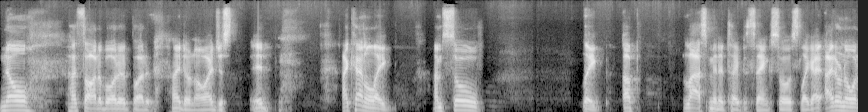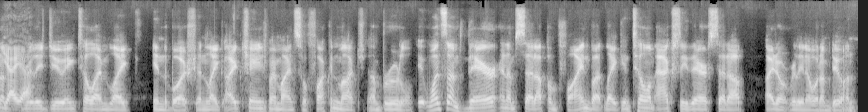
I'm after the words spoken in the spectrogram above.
No, I thought about it, but I don't know. I just it. I kind of like. I'm so like up last minute type of thing. So it's like I, I don't know what I'm Yeah, yeah. really doing till I'm like in the bush, and like I change my mind so fucking much. I'm brutal. It, once I'm there and I'm set up, I'm fine. But like until I'm actually there, set up, I don't really know what I'm doing.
